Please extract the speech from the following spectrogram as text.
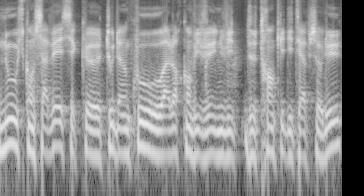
Nous, ce qu'on savait, c'est que tout d'un coup, alors qu'on vivait une vie de tranquillité absolue,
